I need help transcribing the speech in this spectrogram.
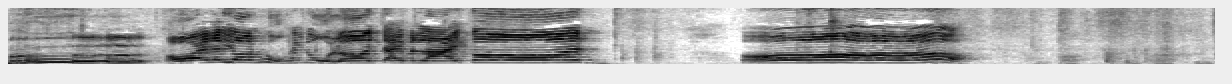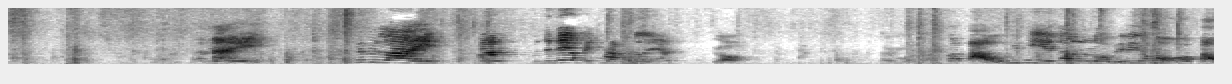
บื้อโอ้ยแล้วโยนถุงให้หนูเลยใจมันร้ายเกินโอ้นี่พานี่พาขึ้นอันไหน ไม่เป็นไร มา มันจะได้เอาไปทำเลยอะเหรอได้หมดแล้วกระเป๋าพี่พีชตอนโหลดพี่พีชก็บอกว่ากระเป๋า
